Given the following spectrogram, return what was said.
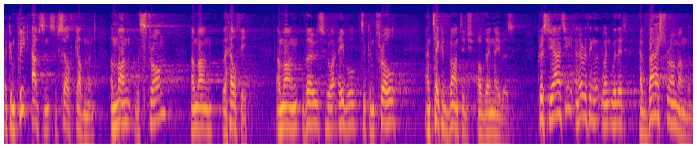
A complete absence of self-government among the strong, among the healthy, among those who are able to control and take advantage of their neighbours. Christianity and everything that went with it have vanished from among them.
